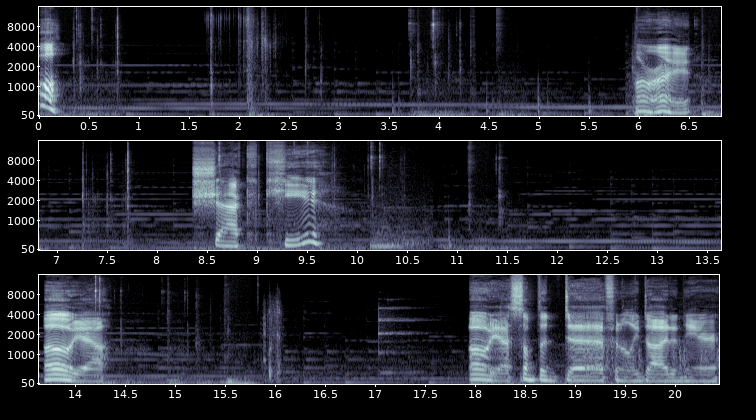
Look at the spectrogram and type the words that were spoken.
Oh. Alright. Shack key. Oh, yeah. Oh, yeah, something definitely died in here.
